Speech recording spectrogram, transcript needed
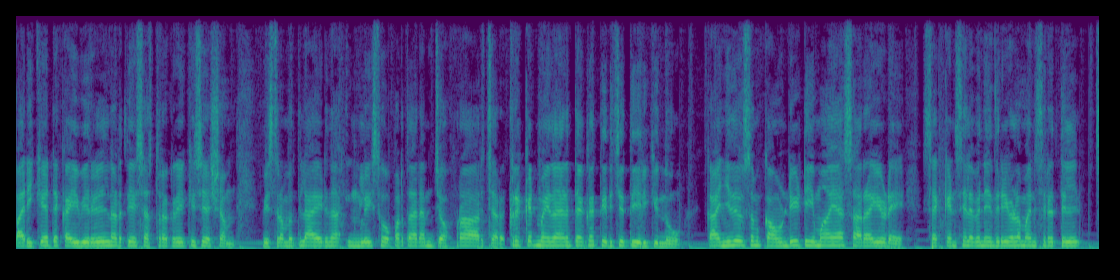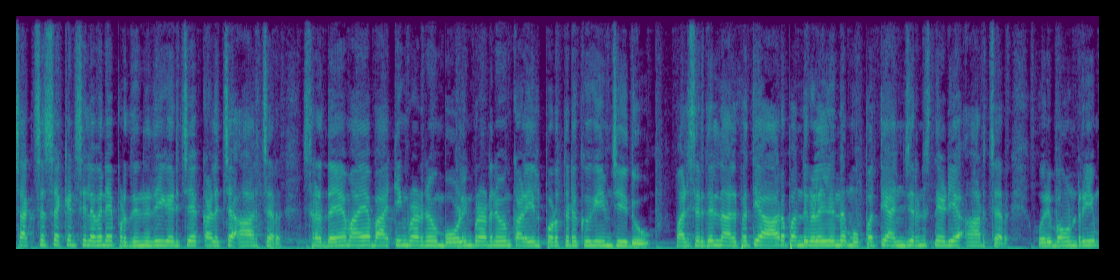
പരിക്കേറ്റ കൈവിരലിൽ നടത്തിയ ശസ്ത്രക്രിയയ്ക്ക് ശേഷം വിശ്രമത്തിലായിരുന്ന ഇംഗ്ലീഷ് സൂപ്പർ താരം ജോഫ്ര ആർച്ചർ ക്രിക്കറ്റ് മൈതാനത്തേക്ക് തിരിച്ചെത്തിയിരിക്കുന്നു. കഴിഞ്ഞ ദിവസം കൗണ്ടി ടീമായ സറയുടെ സെക്കൻഡ്സ് ഇലവനെതിരെയുള്ള മത്സരത്തിൽ സക്സസ് സെക്കൻഡ്സ് ഇലവനെ പ്രതിനിധീകരിച്ച് കളിച്ച ആർച്ചർ ശ്രദ്ധേയമായ ബാറ്റിംഗ് പ്രകടനവും ബോളിംഗ് പ്രകടനവും കളിയിൽ പുറത്തെടുക്കുകയും ചെയ്തു. മത്സരത്തിൽ നാൽപ്പത്തി ആറ് പന്തുകളിൽ നിന്ന് മുപ്പത്തി അഞ്ച് റൺസ് നേടിയ ആർച്ചർ ഒരു ബൗണ്ടറിയും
